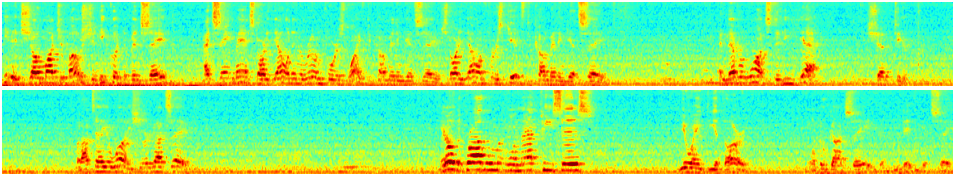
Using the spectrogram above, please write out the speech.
he didn't show much emotion. He couldn't have been saved. That same man started yelling in the room for his wife to come in and get saved. Started yelling for his kids to come in and get saved. And never once did he yet shed a tear. But I'll tell you what, he sure got saved. You know the problem on that piece is? You ain't the authority on who got saved and who didn't get saved.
